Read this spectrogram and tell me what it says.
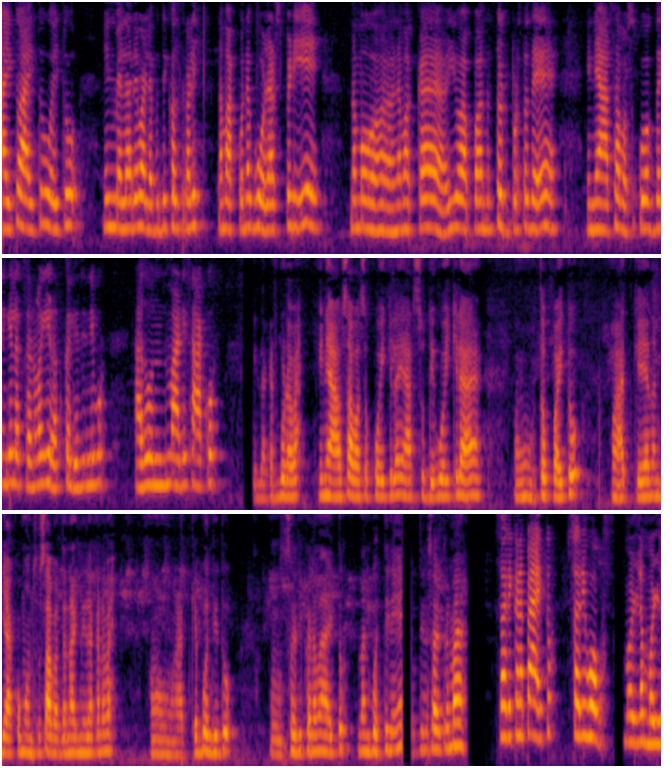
ಆಯ್ತು ಆಯ್ತು, ಹೋಯ್ತು. ಇನ್ಮೇಲಾರೆ ಒಳ್ಳೆ ಬುದ್ಧಿ ಕಲ್ತ್ಕೊಳ್ಳಿ. ನಮ್ಮ ಅಕ್ಕನ ಗೋಳಾಡ್ಸ್ಬೇಡಿ. ನಮ್ಮ ನಮ್ಮ ಅಕ್ಕ, ಅಯ್ಯೋ, ಅಪ್ಪ ಅಂದ್ರೆ ತಟ್ಬಿಡ್ತದೆ ಇನ್ನು ಯಾರು ಸವಸಕ್ಕೆ ಹೋಗ್ದಂಗೆ ಲಕ್ಷಣವಾಗಿ ಇರೋದು ಕಲೀರಿ ನೀವು. ಅದೊಂದು ಮಾಡಿ ಸಾಕು. ಇಲ್ಲ ಕಟ್ ಬಿಡವ ಇನ್ನು ಯಾವ ಸವಾಸಕ್ಕೆ ಹೋಯ್ಕಿಲ್ಲ, ಯಾರು ಸುದ್ದಿಗೆ ಹೋಯ್ಕಿಲ್ಲ. ಹ್ಞೂ, ತಪ್ಪಾಯಿತು. ಅದಕ್ಕೆ ನನಗೆ ಯಾಕೋ ಮನ್ಸು ಸಮಾಧಾನ ಆಗ್ನಿಲ್ಲ ಅದಕ್ಕೆ ಬಂದಿದ್ದು. ಸರಿ ಕಣವ ಆಯಿತು. ನಾನು ಬರ್ತೀನಿ. ಬರ್ತೀನಿ ಸಾವಿತ್ರಮ್ಮ. ಸರಿ ಕಣಪ್ಪ, ಆಯ್ತು. ಸರಿ, ಹೋಗು. ಮಳ್ಳ ಮಳ್ಳ.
